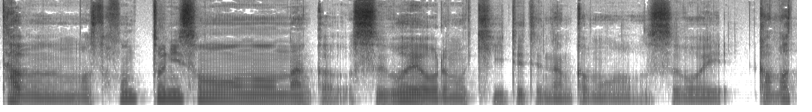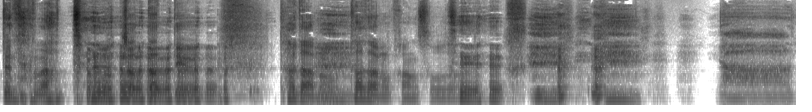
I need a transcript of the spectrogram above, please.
多分もう本当にそのなんかすごい俺も聞いててなんかもうすごい頑張ってんだなって思っちゃったっていう ただのただの感想だ、いや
